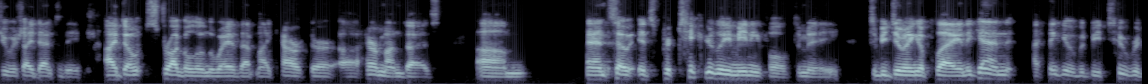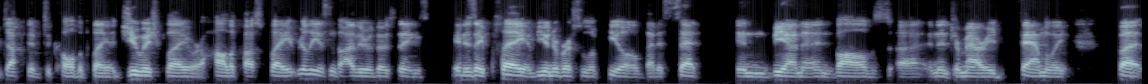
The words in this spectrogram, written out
Jewish identity. I don't struggle in the way that my character uh, Hermann does, um, and so it's particularly meaningful to me to be doing a play. And again, I think it would be too reductive to call the play a Jewish play or a Holocaust play. It really isn't either of those things. It is a play of universal appeal that is set in Vienna, involves uh, an intermarried family, but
